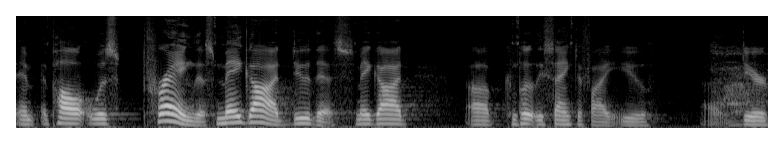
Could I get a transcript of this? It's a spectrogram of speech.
And, and, Paul was praying this. May God do this. May God uh, completely sanctify you, uh, dear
